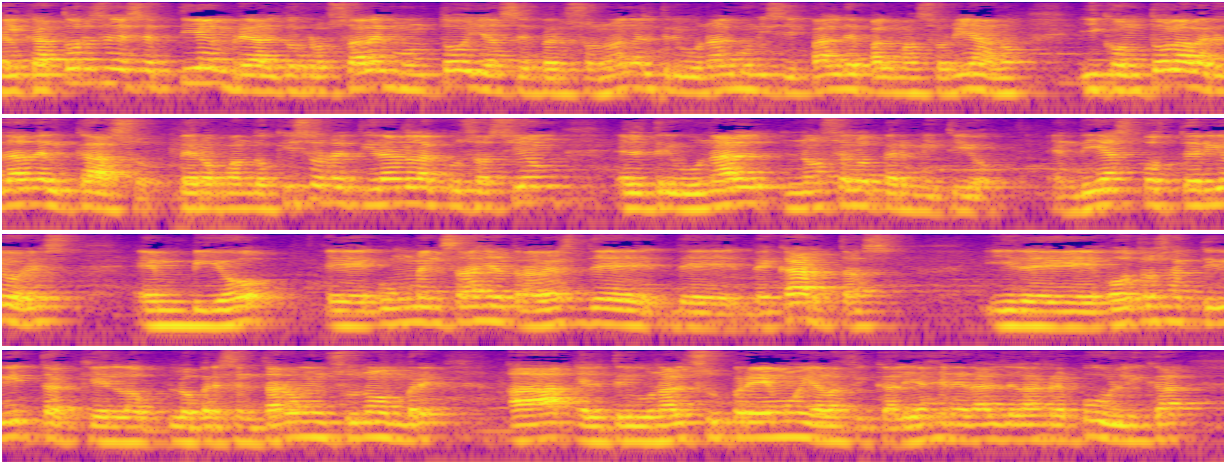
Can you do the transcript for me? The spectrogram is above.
El 14 de septiembre, Aldo Rosales Montoya se personó en el Tribunal Municipal de Palmasoriano y contó la verdad del caso, pero cuando quiso retirar la acusación, el tribunal no se lo permitió. En días posteriores, envió eh, un mensaje a través de, cartas y de otros activistas que lo, lo, presentaron en su nombre a el Tribunal Supremo y a la Fiscalía General de la República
